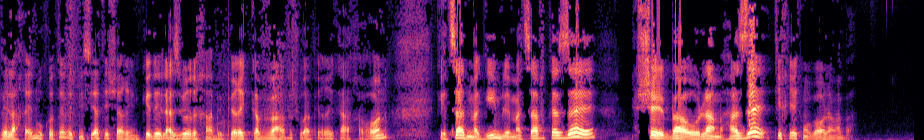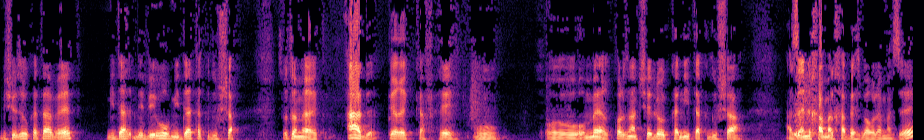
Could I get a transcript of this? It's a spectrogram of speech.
ולכן הוא כותב את נשיאת ישרים, כדי להסביר לך בפרק כ"ו, שהוא הפרק האחרון, כיצד מגיעים למצב כזה, שבעולם הזה תחיה כמו בעולם הבא. בשביל זה הוא כתב את מידת, בביאור מידת הקדושה. זאת אומרת, עד פרק כ"ה הוא, הוא אומר, כל זמן שלא קנית קדושה, אז אין לך מה לחפש בעולם הזה,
